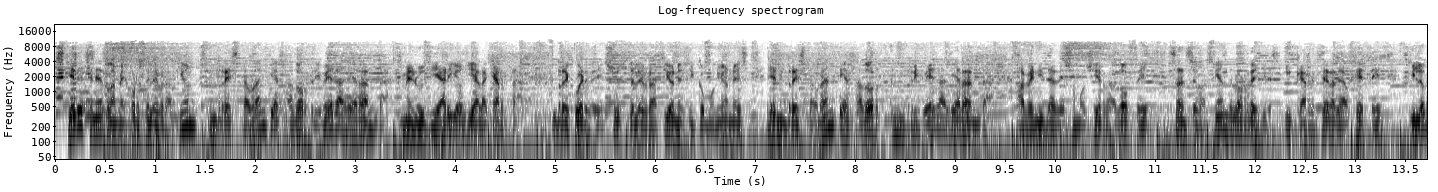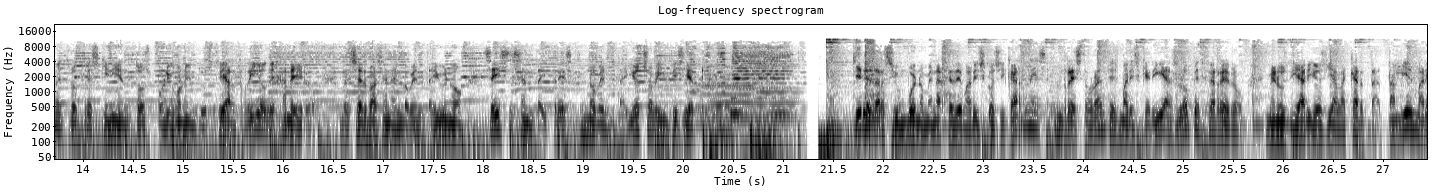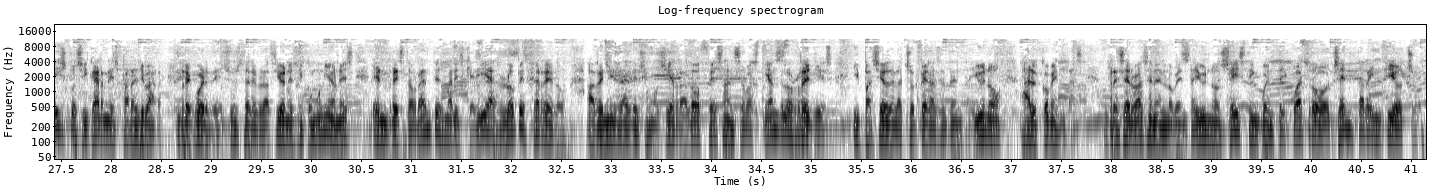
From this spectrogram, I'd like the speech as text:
¿Quiere tener la mejor celebración? Restaurante Asador Rivera de Aranda. Menús diarios y a la carta. Recuerde sus celebraciones y comuniones en Restaurante Asador Rivera de Aranda. Avenida de Somosierra 12, San Sebastián de los Reyes y Carretera de Algete, kilómetro 3500, Polígono Industrial Río de Janeiro. Reservas en el 91 663 9827. ¿Quiere darse un buen homenaje de mariscos y carnes? Restaurantes Marisquerías López Ferrero. Menús diarios y a la carta. También mariscos y carnes para llevar. Recuerde sus celebraciones y comuniones en Restaurantes Marisquerías López Ferrero. Avenida de Somosierra 12, San Sebastián de los Reyes. Y Paseo de la Chopera 71, Alcomendas. Reservas en el 91 654 8028.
